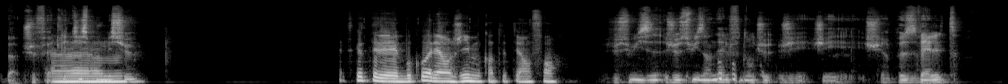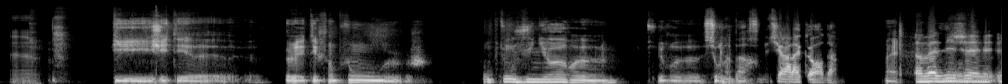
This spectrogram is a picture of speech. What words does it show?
Et ben, je fais athlétisme, Euh, messieurs. Est-ce que t'es beaucoup allé en gym quand t'étais enfant? Je suis, je suis un elfe, donc je, j'ai, j'ai- je suis un peu svelte. Euh, Puis j'ai été, euh, j'ai été champion, euh, champion junior euh, sur, euh, sur la barre. Je tire à la corde. Ah, Vas-y, Bon,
